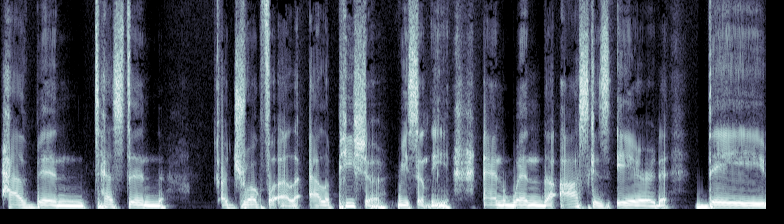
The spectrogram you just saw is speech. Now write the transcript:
have been testing a drug for alopecia recently. And when the Oscars aired, they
